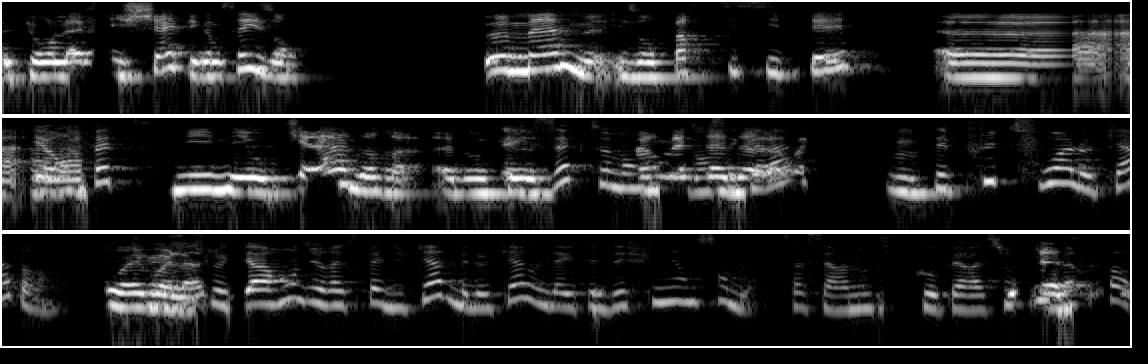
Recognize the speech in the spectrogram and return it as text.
Et puis on l'affichait, puis comme ça, ils ont eux-mêmes, ils ont participé euh, à, et en fait, au cadre. Donc, euh, exactement. Dans ces cas-là, c'est plus toi le cadre, Ouais, tu es juste le garant du respect du cadre, mais le cadre, il a été défini ensemble. Ça, c'est un outil de coopération et hyper fort.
